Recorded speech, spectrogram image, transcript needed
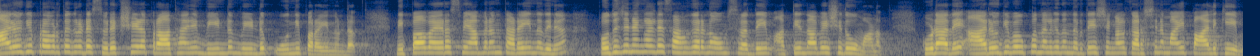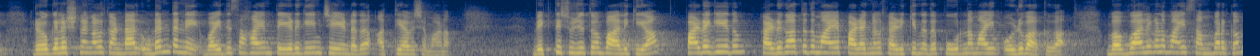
ആരോഗ്യ പ്രവർത്തകരുടെ സുരക്ഷയുടെ പ്രാധാന്യം വീണ്ടും വീണ്ടും ഊന്നി പറയുന്നുണ്ട്. നിപ്പ വൈറസ് വ്യാപനം തടയുന്നതിന് പൊതുജനങ്ങളുടെ സഹകരണവും ശ്രദ്ധയും അത്യന്താപേക്ഷിതവുമാണ്. കൂടാതെ ആരോഗ്യവകുപ്പ് നൽകുന്ന നിർദ്ദേശങ്ങൾ കർശനമായി പാലിക്കുകയും രോഗലക്ഷണങ്ങൾ കണ്ടാൽ ഉടൻ തന്നെ വൈദ്യസഹായം തേടുകയും ചെയ്യേണ്ടത് അത്യാവശ്യമാണ്. വ്യക്തി ശുചിത്വം പാലിക്കുക പഴകിയതും കഴുകാത്തതുമായ പഴങ്ങൾ കഴിക്കുന്നത് പൂർണമായും ഒഴിവാക്കുക വവ്വാലുകളുമായി സമ്പർക്കം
